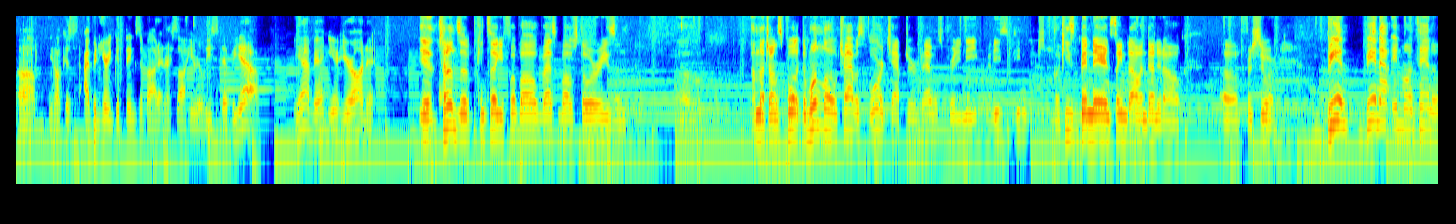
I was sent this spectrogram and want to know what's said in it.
Um, you know, because I've been hearing good things about it, and I saw he released it. But yeah, yeah, man, you're you're on it yeah, tons of Kentucky football, basketball stories, and um, I'm not trying to spoil it. The one little Travis Ford chapter that was pretty neat. But he's he look, he's been there and seen it all and done it all uh, for sure. Being being out in Montana,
